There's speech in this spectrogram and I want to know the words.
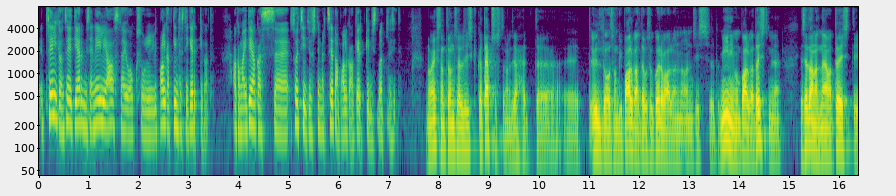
et selge on see, et järgmise nelja aasta jooksul palgad kindlasti kerkivad, aga ma ei tea, kas sotsid just nimelt seda palga kerkimist mõtlesid. No eks nad on seal siiski ka täpsustanud jah, et, et üldloosungi palgatõusu kõrval on, on siis miinimumpalga tõstmine. Ja seda nad näevad tõesti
